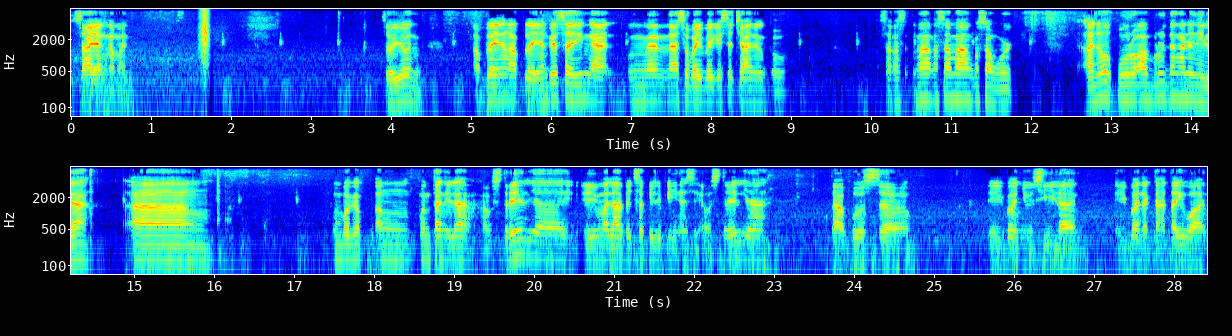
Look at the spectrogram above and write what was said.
sayang naman. So yun, apply ng apply. Hanggang sa yun nga, kung na, nasubaybay kayo sa channel ko, sa kas- mga kasamahan ko sa work, ano, puro abroad ang ano nila. Ang, kumbaga, ang punta nila, Australia, eh, malapit sa Pilipinas eh, Australia, tapos, uh, yung iba New Zealand, yung iba nagta-Taiwan.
